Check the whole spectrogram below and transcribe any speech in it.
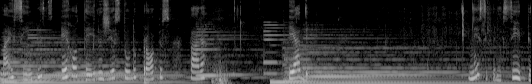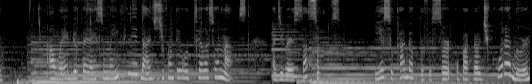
mais simples e roteiros de estudo próprios para EAD. Nesse princípio, a web oferece uma infinidade de conteúdos relacionados a diversos assuntos. Isso cabe ao professor o papel de curador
